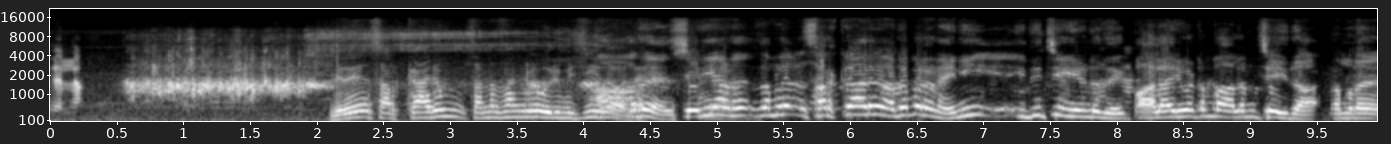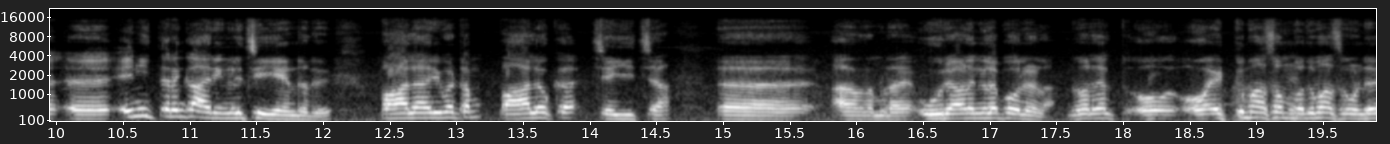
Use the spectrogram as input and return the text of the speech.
ഇതല്ല. ഇതിൽ സർക്കാരും സന്നദ്ധ സംഘടനകളും ഒരുമിച്ച് അതെ ശരിയാണ്. നമ്മൾ സർക്കാർ അതെ പറയണേ ഇനി ഇത് ചെയ്യേണ്ടത് പാലാരിവട്ടം പാലം ചെയ്ത നമ്മുടെ ഇനി ഇത്തരം കാര്യങ്ങൾ ചെയ്യേണ്ടത് പാലാരിവട്ടം പാലൊക്കെ ചെയ്യിച്ച നമ്മുടെ ഊരാളുങ്ങളെ പോലെയുള്ള എന്ന് പറഞ്ഞാൽ എട്ട് മാസം ഒമ്പത് മാസം കൊണ്ട്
